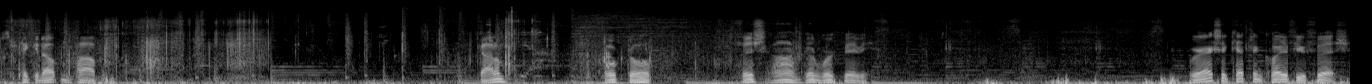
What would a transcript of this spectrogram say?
Just pick it up and pop him. Got him? Yeah. Hooked up. Fish on. Good work, baby. We're actually catching quite a few fish.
